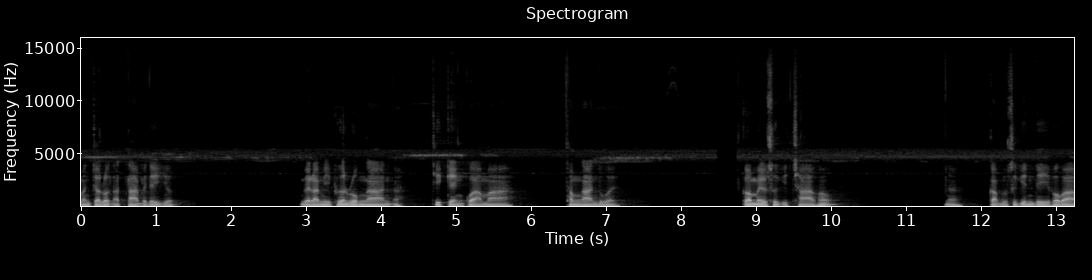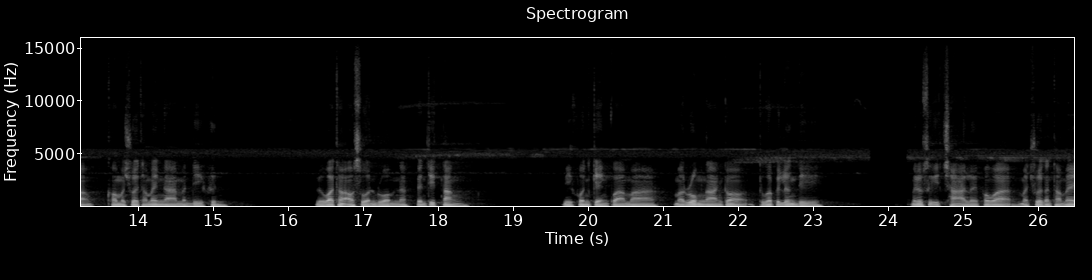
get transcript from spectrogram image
มันจะลดอัตราไปได้เยอะ เวลามีเพื่อนร่วมงานที่เก่งกว่ามาทำงานด้วย ก็ไม่รู้สึกอิจฉาเขานะกลับรู้สึกยินดี เพราะว่าเขามาช่วยทำให้งานมันดีขึ้น หรือว่าถ้าเอาส่วนรวมนะเป็นที่ตั้ง มีคนเก่งกว่ามามาร่วมงานก็ถือว่าเป็นเรื่องดี ไม่รู้สึกอิจฉาเลยเพราะว่ามาช่วยกันทำให้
